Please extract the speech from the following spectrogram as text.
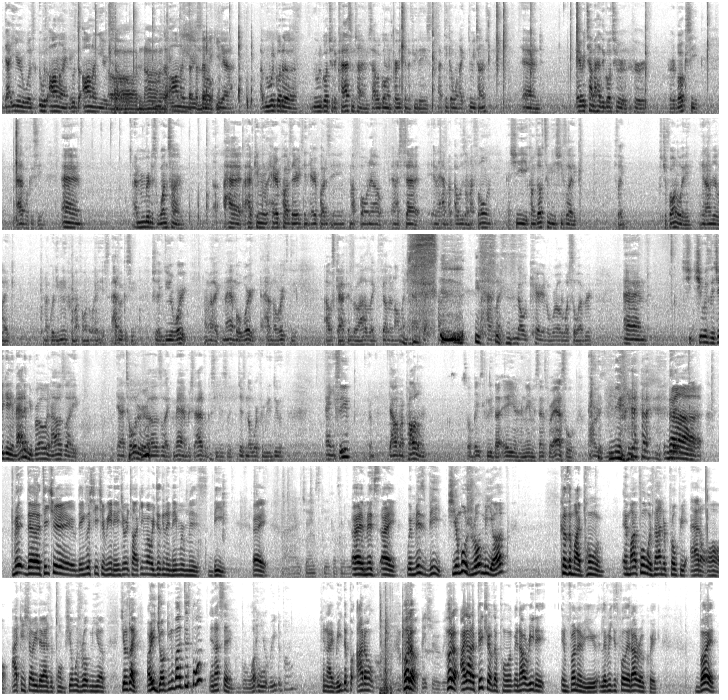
that year was it was online. It was the online year. So oh, no. it was the online year. So pandemic year. yeah, Uh, we would go to we would go to the class sometimes. I would go in person a few days. I think I went like three times, and every time I had to go to her her, her advocacy, advocacy, and I remember this one time. I had I had came in with AirPods, everything, AirPods in, my phone out, and I sat and I had my, I was on my phone, and she comes up to me, and she's like, she's like, put your phone away, and I'm just like, I'm like, what do you mean put my phone away? It's advocacy. She's like, do your work. I'm like, man, what work? I have no work to do. I was capping, bro. I was like feeling all my. I had like no care in the world whatsoever, and she she was legit getting mad at me, bro. And I was like, and I told her I was like, man, Miss Advocacy, there's there's no work for me to do. And you see, that was my problem. So basically, the A in her name stands for asshole. Obviously. nah. Mi- The teacher, the English teacher me and Angel were talking about, we're just gonna name her Miss B. Alright. Alright, James, can you continue? Alright, Miss alright. With Miss B, she almost wrote me up because of my poem. And my poem was not inappropriate at all. I can show you guys the poem. She almost wrote me up. She was like, Are you joking about this poem? And I said, What Can you read the poem? can I read the poem? I don't Hold up. Picture of it. Hold up, I got a picture of the poem and I'll read it in front of you. Let me just pull it out real quick. But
